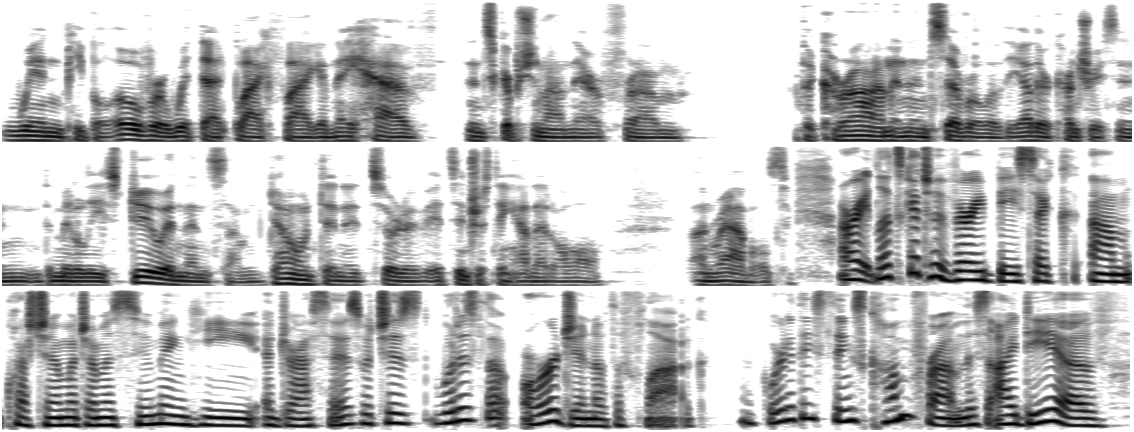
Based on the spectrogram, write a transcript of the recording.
win people over with that black flag, and they have an inscription on there from the Quran, and then several of the other countries in the Middle East do, and then some don't. And it's sort of it's interesting how that all unravels. All right, let's get to a very basic um, question, which I'm assuming he addresses, which is what is the origin of the flag? Like, where do these things come from? This idea of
